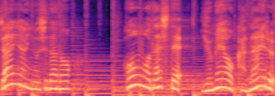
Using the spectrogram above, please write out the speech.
ジャイアン吉田の本を出して夢を叶える。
